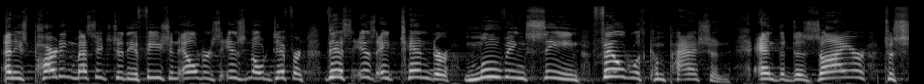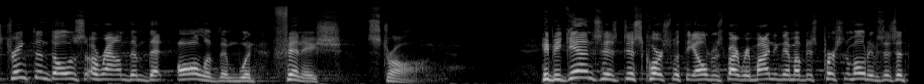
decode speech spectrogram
And his parting message to the Ephesian elders is no different. This is a tender, moving scene filled with compassion and the desire to strengthen those around them that all of them would finish strong. He begins his discourse with the elders by reminding them of his personal motives. He said,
